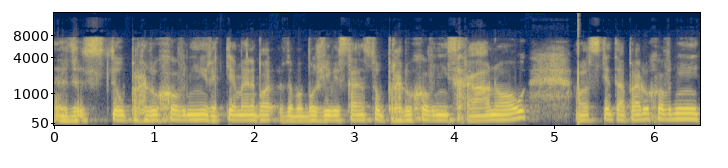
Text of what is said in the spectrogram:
eh, s tou praduchovní, řekněme, nebo, nebo boží vyslanec s tou praduchovní schránou. A vlastně ta praduchovní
